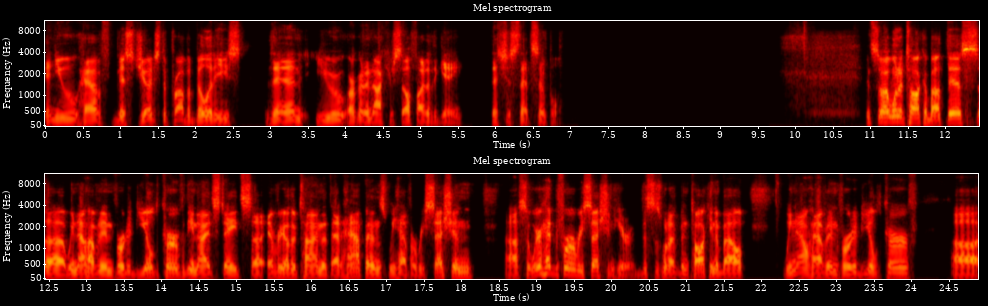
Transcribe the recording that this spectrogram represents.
and you have misjudged the probabilities, then you are going to knock yourself out of the game. That's just that simple. And so I want to talk about this. Uh, we now have an inverted yield curve in the United States. Uh, every other time that that happens, we have a recession. Uh, so we're heading for a recession here. This is what I've been talking about. We now have an inverted yield curve. Uh,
